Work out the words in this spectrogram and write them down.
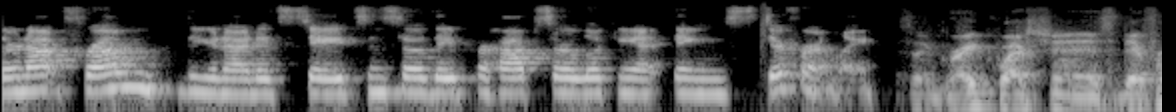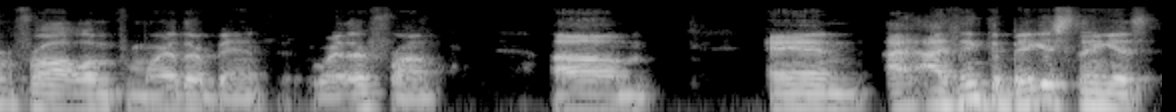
they're not from the United States, and so they perhaps are looking at things differently. It's a great question. It's different for all of them from where they've been, where they're from. Um, and I, I think the biggest thing is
